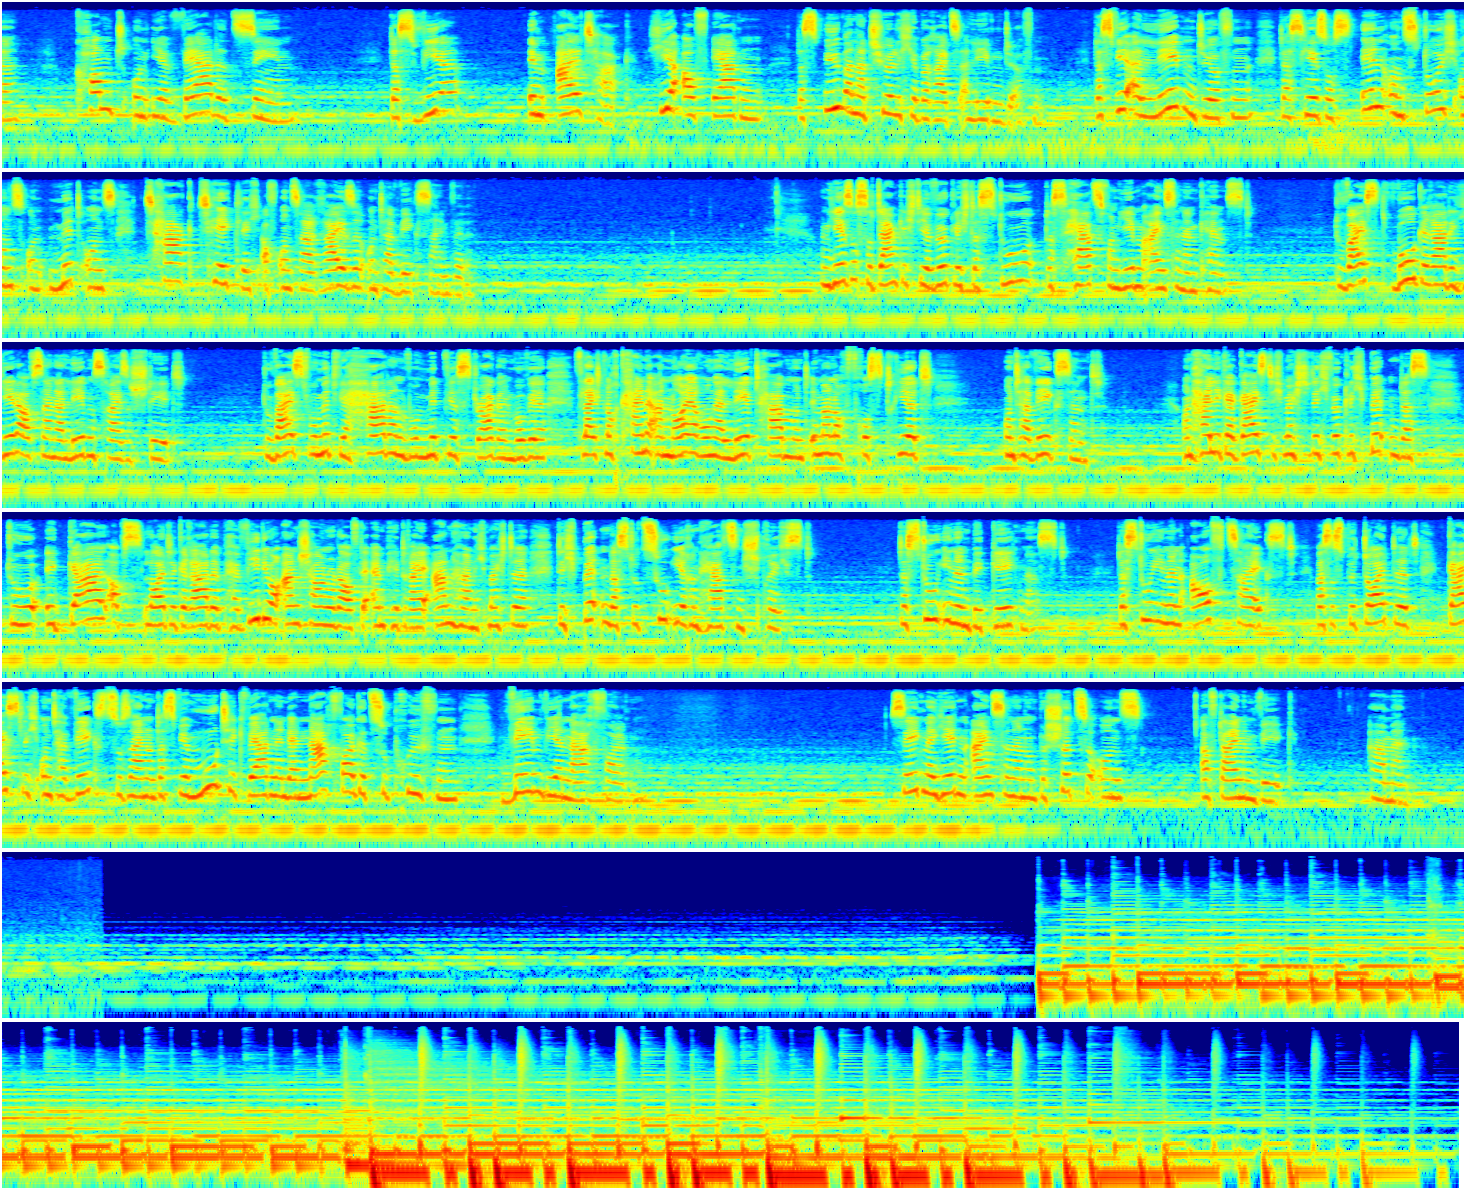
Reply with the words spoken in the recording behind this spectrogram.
kommt und ihr werdet sehen, dass wir im Alltag hier auf Erden das Übernatürliche bereits erleben dürfen. Dass wir erleben dürfen, dass Jesus in uns, durch uns und mit uns tagtäglich auf unserer Reise unterwegs sein will. Und Jesus, so danke ich dir wirklich, dass du das Herz von jedem Einzelnen kennst. Du weißt, wo gerade jeder auf seiner Lebensreise steht. Du weißt, womit wir hadern, womit wir strugglen, wo wir vielleicht noch keine Erneuerung erlebt haben und immer noch frustriert unterwegs sind. Und Heiliger Geist, ich möchte dich wirklich bitten, dass du, egal ob es Leute gerade per Video anschauen oder auf der MP3 anhören, ich möchte dich bitten, dass du zu ihren Herzen sprichst, dass du ihnen begegnest, dass du ihnen aufzeigst, was es bedeutet, geistlich unterwegs zu sein und dass wir mutig werden, in der Nachfolge zu prüfen, wem wir nachfolgen. Segne jeden Einzelnen und beschütze uns auf deinem Weg. Amen.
